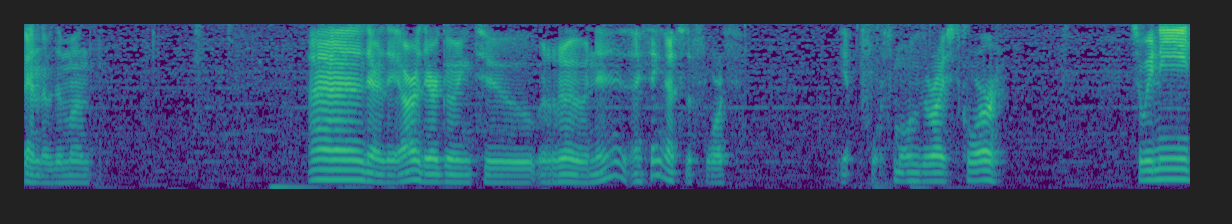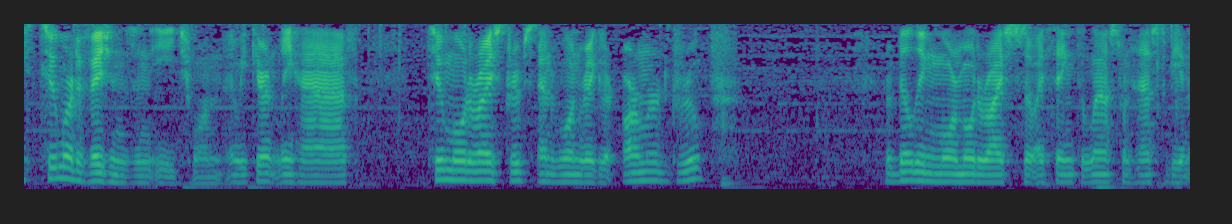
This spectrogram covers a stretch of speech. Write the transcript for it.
End of the month. And there they are. They're going to Rhone. I think that's the fourth. Yep, fourth motorized corps. So we need two more divisions in each one. And we currently have two motorized groups and one regular armored group. We're building more motorized, so I think the last one has to be an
